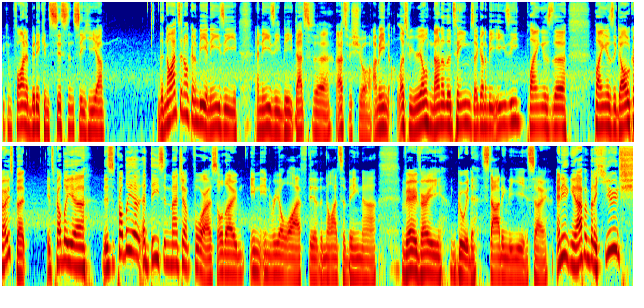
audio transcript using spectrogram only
we can find a bit of consistency here. The Knights are not going to be an easy an easy beat. That's for that's for sure. I mean, let's be real. None of the teams are going to be easy playing as the playing as the Gold Coast, but it's probably a this is probably a, a, decent matchup for us, although in, in real life the the Knights have been uh, very very good starting the year. So anything can happen, but a huge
